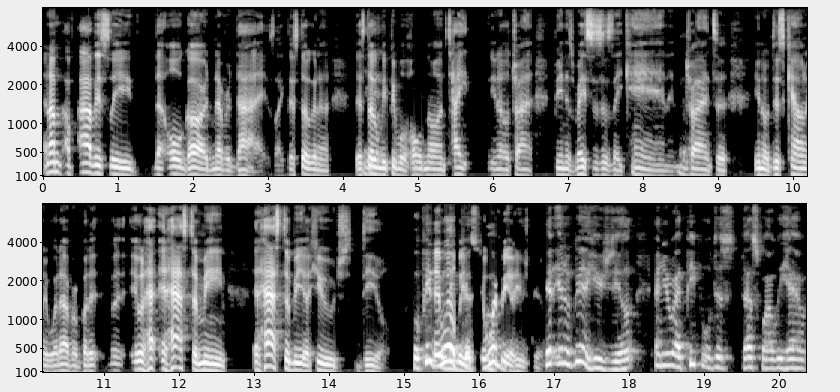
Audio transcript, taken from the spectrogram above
And I'm I'm- obviously the old guard never dies. Like they're still gonna there's still Yeah. gonna be people holding on tight, you know, trying being as racist as they can and Right. trying to you know discount it, whatever. But it but it would ha- it has to mean it has to be a huge deal. well, people It will be. It would be a huge deal. It, it'll be a huge deal. And you're right. People just, that's why we have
